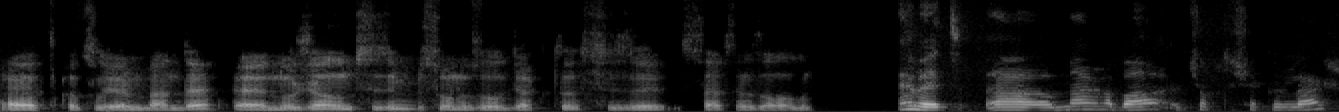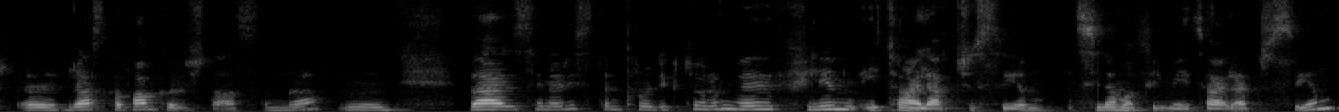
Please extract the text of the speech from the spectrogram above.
Evet, katılıyorum ben de. Ee, Nurcan Hanım sizin bir sorunuz olacaktı. Sizi isterseniz alalım. Evet, e, merhaba, çok teşekkürler. E, biraz kafam karıştı aslında. Hmm, ben senaristim, prodüktörüm ve film ithalatçısıyım. Sinema filmi ithalatçısıyım.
